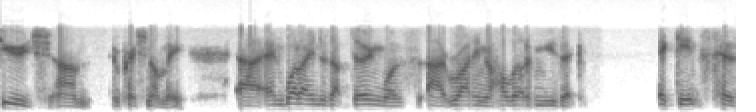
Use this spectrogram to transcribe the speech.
huge um, impression on me. Uh, and what I ended up doing was uh, writing a whole lot of music against his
